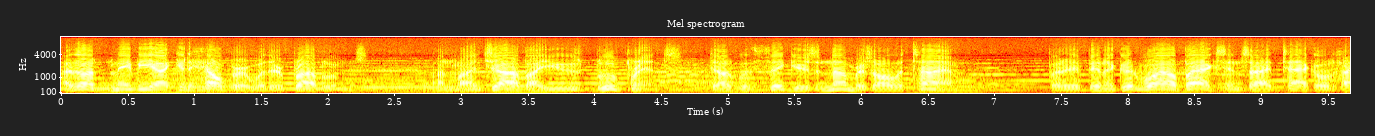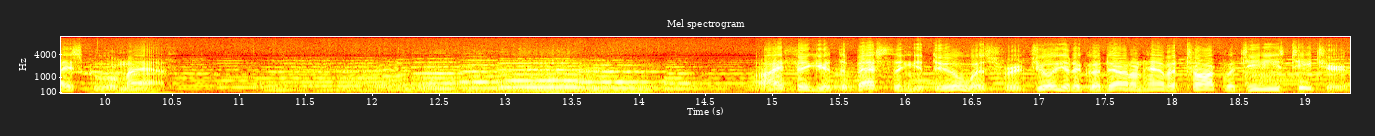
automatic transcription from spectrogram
I thought maybe I could help her with her problems. On my job, I used blueprints, dealt with figures and numbers all the time. But it had been a good while back since I'd tackled high school math. I figured the best thing to do was for Julia to go down and have a talk with Jeannie's teacher.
